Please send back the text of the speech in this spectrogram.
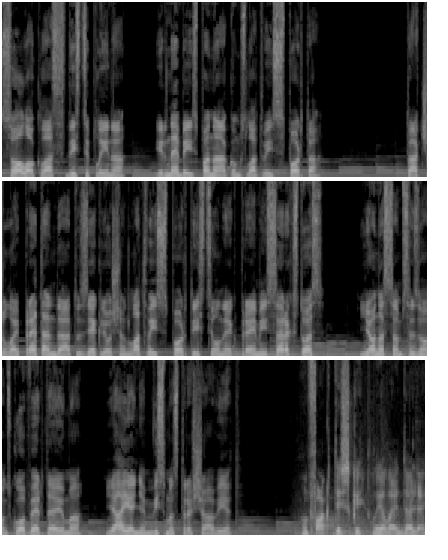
solo klases disciplīnā, ir nebijis panākums Latvijas sportā. Taču, lai pretendētu uz iekļūšanu Latvijas sporta izcilnieku prēmijas sarakstos, Jonasam sezonas kopvērtējumā jāieņem vismaz trešā vieta. Un faktiski lielai daļai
